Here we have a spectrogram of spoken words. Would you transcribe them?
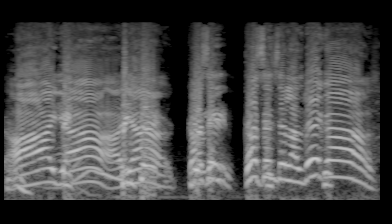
¡Ah, ya, ya! Cásen- ¡Cásense en Las Vegas!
